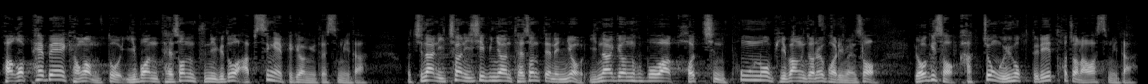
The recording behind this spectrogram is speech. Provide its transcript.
과거 패배의 경험 또 이번 대선 분위기도 압승의 배경이 됐습니다. 지난 2022년 대선 때는요 이낙연 후보와 거친 폭로 비방전을 벌이면서 여기서 각종 의혹들이 터져 나왔습니다.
